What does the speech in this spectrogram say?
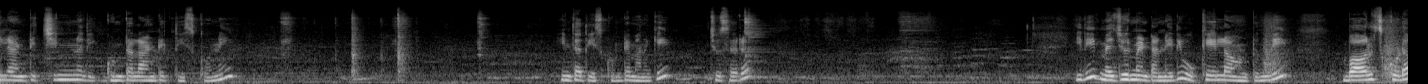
ఇలాంటి చిన్నది గుంట లాంటిది తీసుకొని ఇంత తీసుకుంటే మనకి చూసారు? ఇది మెజర్మెంట్ అనేది ఒకేలా ఉంటుంది. బాల్స్ కూడా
